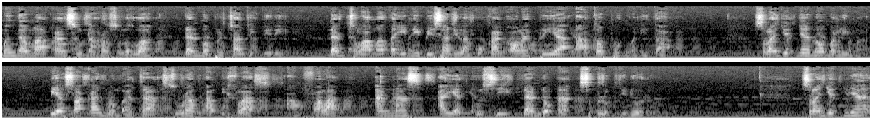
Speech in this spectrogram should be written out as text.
mengamalkan sunnah Rasulullah dan mempercantik diri. Dan celak mata ini bisa dilakukan oleh pria ataupun wanita. Selanjutnya nomor 5. Biasakan membaca surat Al-Ikhlas, Al-Falaq, An-Nas, ayat kursi, dan doa sebelum tidur. Selanjutnya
